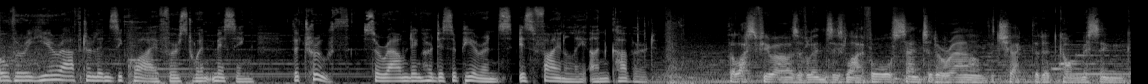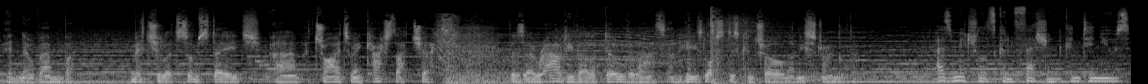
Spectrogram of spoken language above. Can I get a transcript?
Over a year after Lynsey Quy first went missing, the truth surrounding her disappearance is finally uncovered. The last few hours of Lynsey's life all centred around the cheque that had gone missing in November. Mitchell, at some stage, um, tried to encash that cheque. There's a row developed over that, and he's lost his control and he strangled her. As Mitchell's confession continues,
